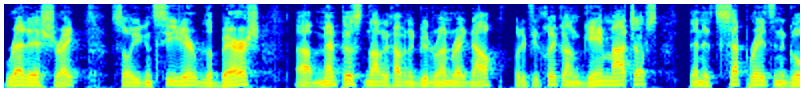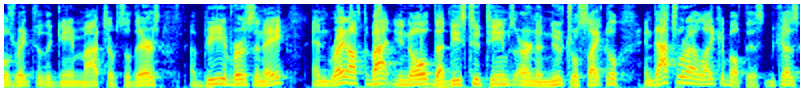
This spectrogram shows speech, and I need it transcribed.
reddish, right? So you can see here the bearish uh, Memphis not having a good run right now, but if you click on game matchups, then it separates and it goes right to the game matchup. So there's a B versus an A, and right off the bat, you know that these two teams are in a neutral cycle, and that's what I like about this because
